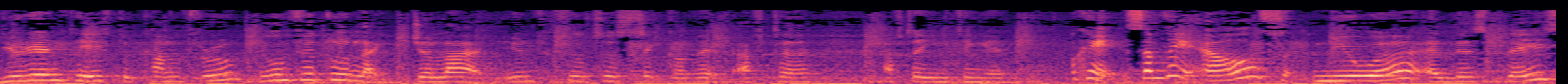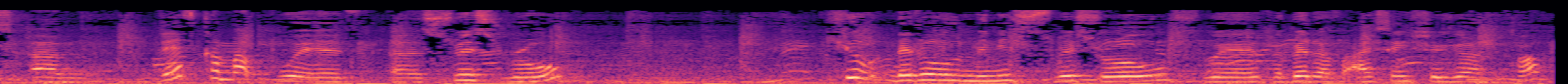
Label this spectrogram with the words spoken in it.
durian taste to come through. You won't feel too like gelat, you won't feel too sick of it after after eating it. Okay, something else newer at this place, um, they've come up with a Swiss roll. Cute little mini Swiss rolls with a bit of icing sugar on top.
